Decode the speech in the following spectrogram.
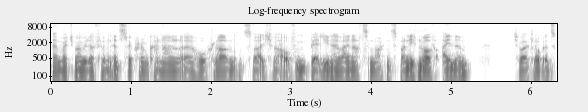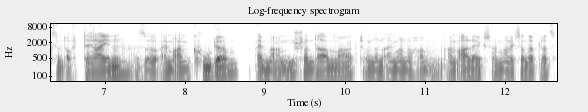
äh, möchte ich mal wieder für einen Instagram-Kanal äh, hochladen. Und zwar, ich war auf dem Berliner Weihnachtsmarkt und zwar nicht nur auf einem. Ich war, glaube insgesamt auf dreien. Also einmal am Kudamm, einmal am Mhm. Gendarmenmarkt und dann einmal noch am, am Alex, am Alexanderplatz.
